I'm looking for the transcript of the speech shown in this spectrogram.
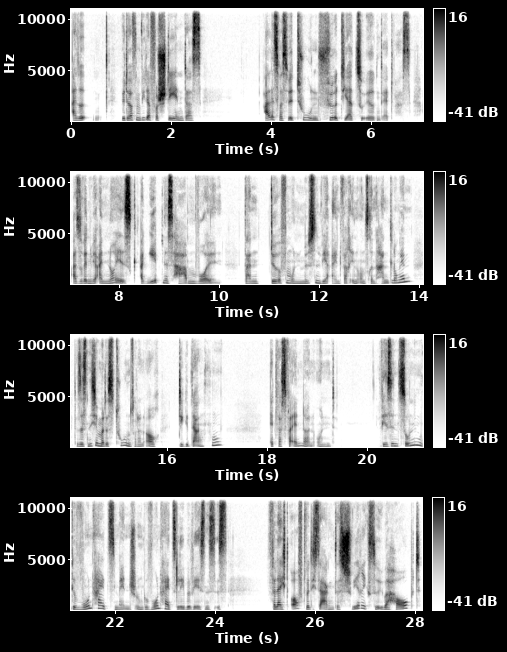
Also wir dürfen wieder verstehen, dass alles, was wir tun, führt ja zu irgendetwas. Also wenn wir ein neues Ergebnis haben wollen, dann dürfen und müssen wir einfach in unseren Handlungen, das ist nicht immer das Tun, sondern auch die Gedanken, etwas verändern. Und wir sind so ein Gewohnheitsmensch und Gewohnheitslebewesen. Es ist vielleicht oft, würde ich sagen, das Schwierigste überhaupt,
